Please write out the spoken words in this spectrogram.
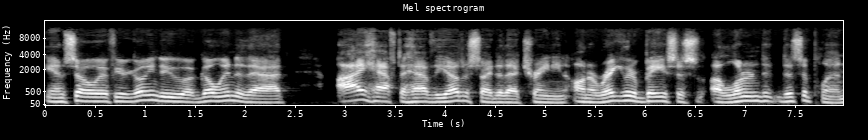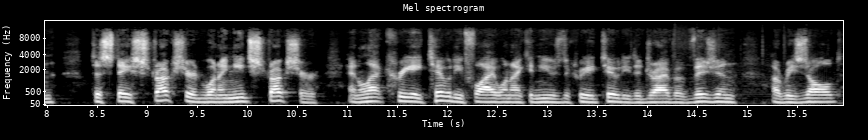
And so if you're going to uh, go into that, I have to have the other side of that training on a regular basis, a learned discipline to stay structured when I need structure and let creativity fly when I can use the creativity to drive a vision, a result,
